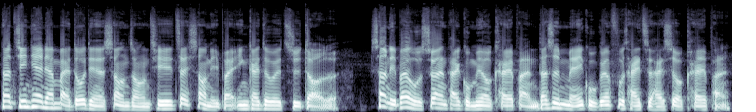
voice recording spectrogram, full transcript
那今天两百多点的上涨，其实在上礼拜应该都会知道的。上礼拜五虽然台股没有开盘，但是美股跟富台指还是有开盘，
